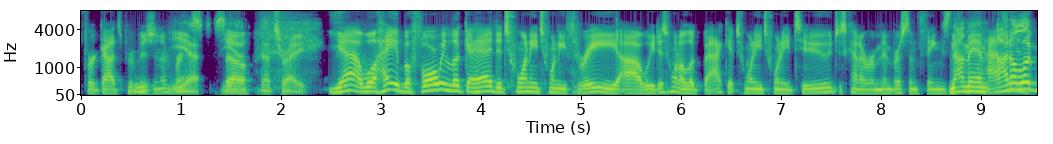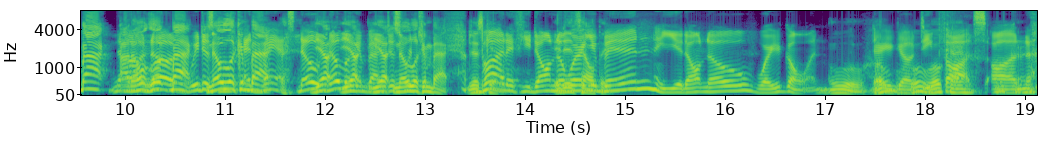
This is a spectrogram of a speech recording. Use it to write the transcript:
for God's provision of rest. Yeah. So yeah, that's right. Yeah, well, hey, before we look ahead to 2023, uh, we just want to look back at 2022, just kind of remember some things. Nah, man, I don't look back. No, I don't no, look back. we just no looking advance. back. No- no looking back, just no looking back. Just but kidding. if you don't know where you've been, you don't know where you're going. Ooh, there oh, you go. oh, Deep okay, thoughts on okay.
